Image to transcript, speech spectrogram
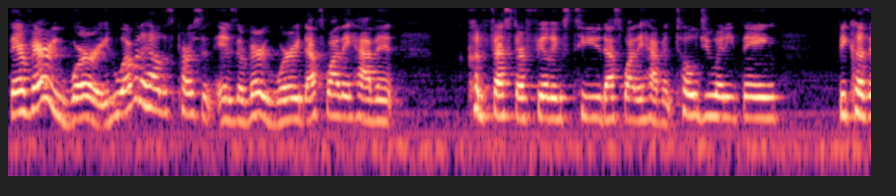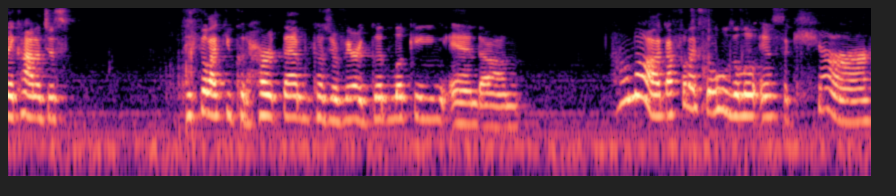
They're very worried. Whoever the hell this person is, they're very worried. That's why they haven't confessed their feelings to you. That's why they haven't told you anything. Because they kind of just they feel like you could hurt them because you're very good looking and um I don't know, like I feel like someone who's a little insecure,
